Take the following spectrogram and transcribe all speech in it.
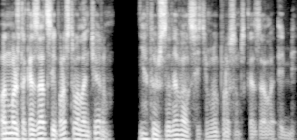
Он может оказаться и просто волонтером. — Я тоже задавался этим вопросом, — сказала Эбби.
